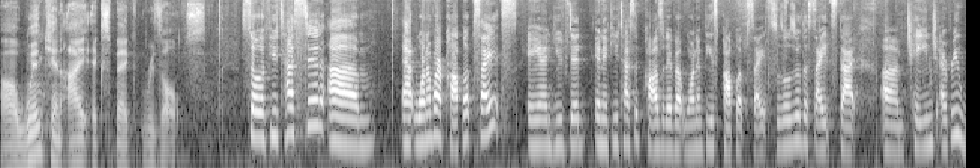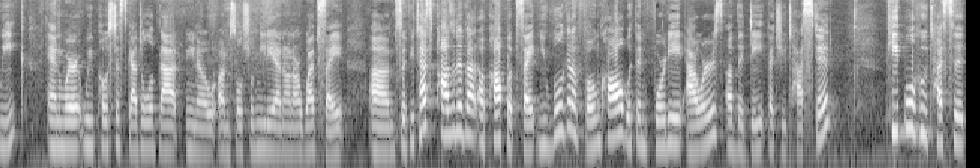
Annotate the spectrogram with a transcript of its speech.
Uh, when can I expect results? So if you tested um, at one of our pop-up sites and you did and if you tested positive at one of these pop-up sites so those are the sites that um, change every week and where we post a schedule of that you know on social media and on our website um, so if you test positive at a pop-up site you will get a phone call within 48 hours of the date that you tested people who tested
